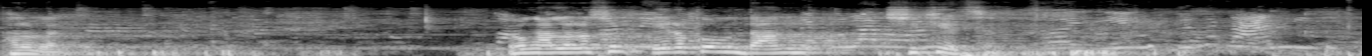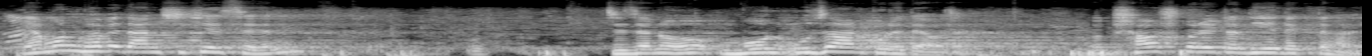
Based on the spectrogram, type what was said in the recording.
ভালো লাগবে এবং আল্লাহ রসুল এরকম দান শিখিয়েছেন। এমনভাবে দান শিখিয়েছেন যে যেন মন উজাড় করে দেওয়া যায়। এবং সাহস করে এটা দিয়ে দেখতে হয়।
